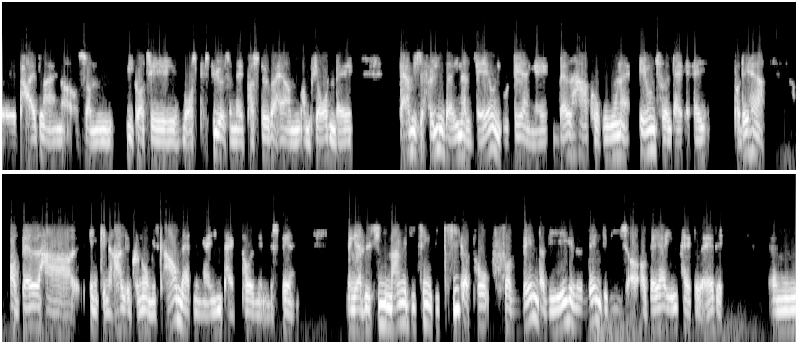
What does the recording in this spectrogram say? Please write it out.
øh, pipeline, og som vi går til vores bestyrelse med et par stykker her om, om 14 dage. Der har vi selvfølgelig været inde og lave en vurdering af, hvad har corona eventuelt af, på det her, og hvad har en generel økonomisk afmatning af impact på en investering. Men jeg vil sige, at mange af de ting, vi kigger på, forventer vi ikke nødvendigvis at være impactet af det. Øhm,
